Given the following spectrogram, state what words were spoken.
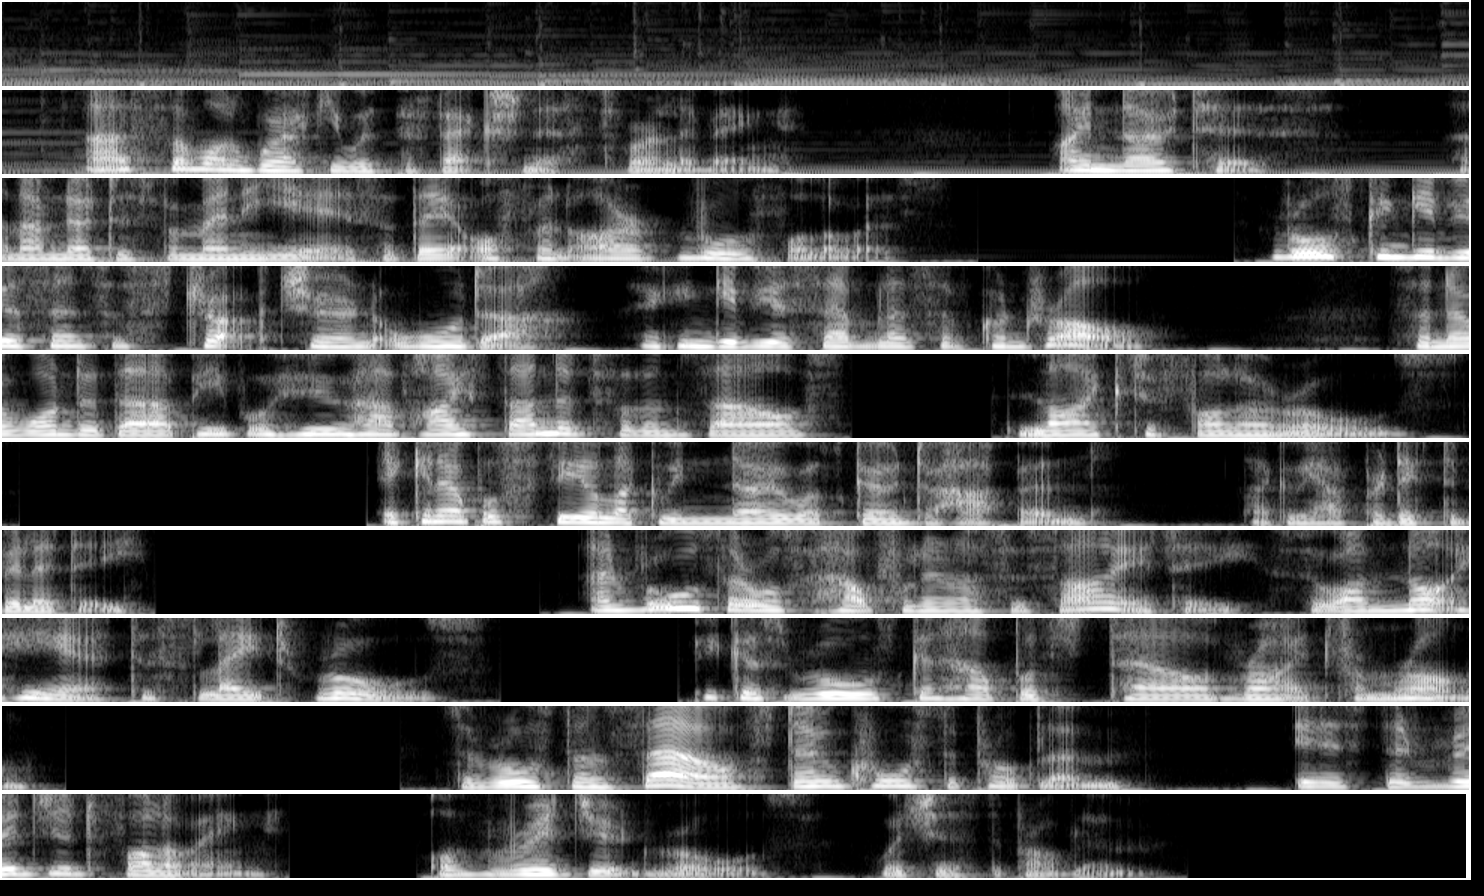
As someone working with perfectionists for a living, I notice, and I've noticed for many years, that they often are rule followers. Rules can give you a sense of structure and order, it can give you a semblance of control. So, no wonder that people who have high standards for themselves like to follow rules. It can help us feel like we know what's going to happen, like we have predictability. And rules are also helpful in our society, so I'm not here to slate rules, because rules can help us tell right from wrong. So, rules themselves don't cause the problem, it is the rigid following of rigid rules which is the problem.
